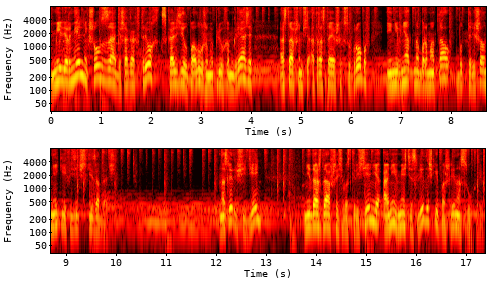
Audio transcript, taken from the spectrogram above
Миллер-мельник шел сзади, шагах в трех, скользил по лужам и плюхам грязи, оставшимся от растаявших сугробов, и невнятно бормотал, будто решал некие физические задачи. На следующий день, не дождавшись воскресенья, они вместе с Лидочкой пошли на Сухарев.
